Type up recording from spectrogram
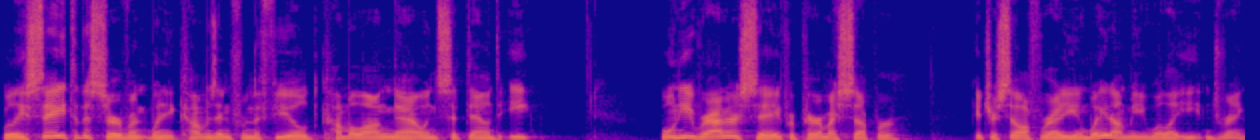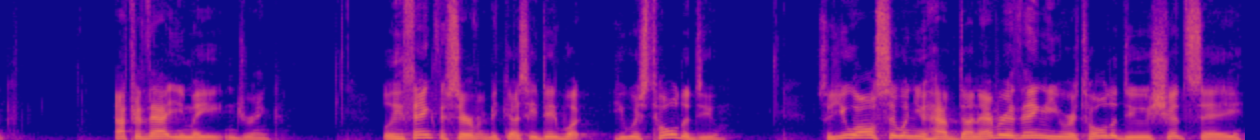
Will he say to the servant when he comes in from the field, Come along now and sit down to eat? Won't he rather say, Prepare my supper, get yourself ready, and wait on me while I eat and drink? After that, you may eat and drink. Well, he thank the servant because he did what he was told to do? So you also, when you have done everything you were told to do, should say,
